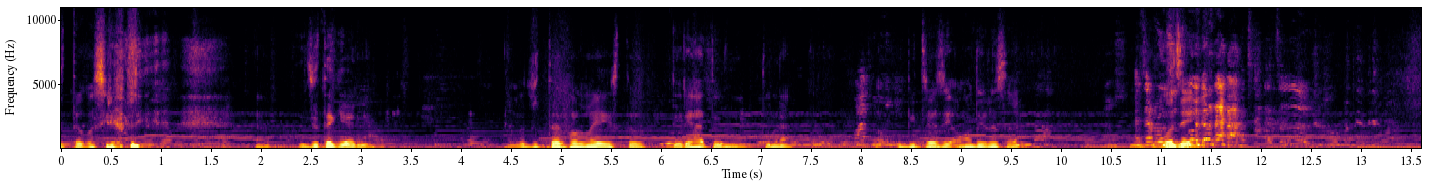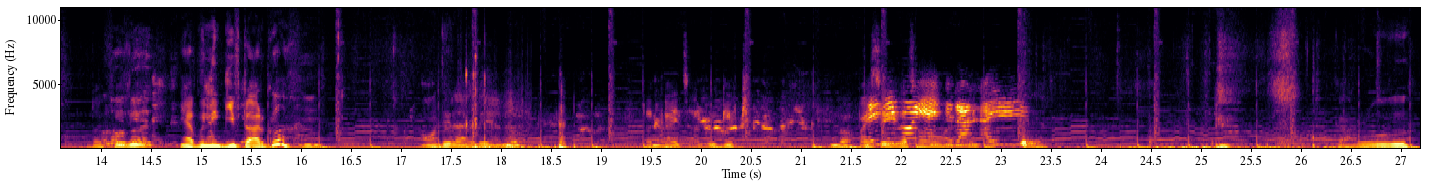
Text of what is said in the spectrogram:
जुत्ता कसरी गर्ने जुत्ता के गर्ने अब जुत्ता खोल्न यस्तो धेरै हात हुनु तुना भित्र चाहिँ आउँदैन छ बोजे र फेरि यहाँ पनि गिफ्ट अर्को आउँदैन अरे हाम्रो गाइज अर्को गिफ्ट पाइसकेका छौँ हामीले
